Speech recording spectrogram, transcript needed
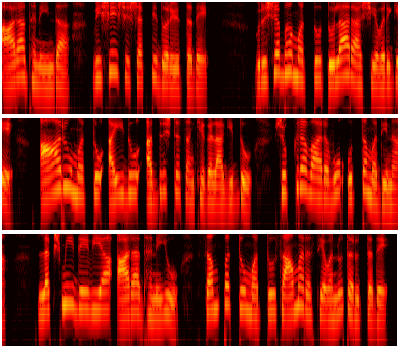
ಆರಾಧನೆಯಿಂದ ವಿಶೇಷ ಶಕ್ತಿ ದೊರೆಯುತ್ತದೆ. ವೃಷಭ ಮತ್ತು ತುಲಾರಾಶಿಯವರಿಗೆ ಆರು ಮತ್ತು ಐದು ಅದೃಷ್ಟ ಸಂಖ್ಯೆಗಳಾಗಿದ್ದು, ಶುಕ್ರವಾರವು ಉತ್ತಮ ದಿನ. ಲಕ್ಷ್ಮೀದೇವಿಯ ಆರಾಧನೆಯು ಸಂಪತ್ತು ಮತ್ತು ಸಾಮರಸ್ಯವನ್ನು ತರುತ್ತದೆ.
